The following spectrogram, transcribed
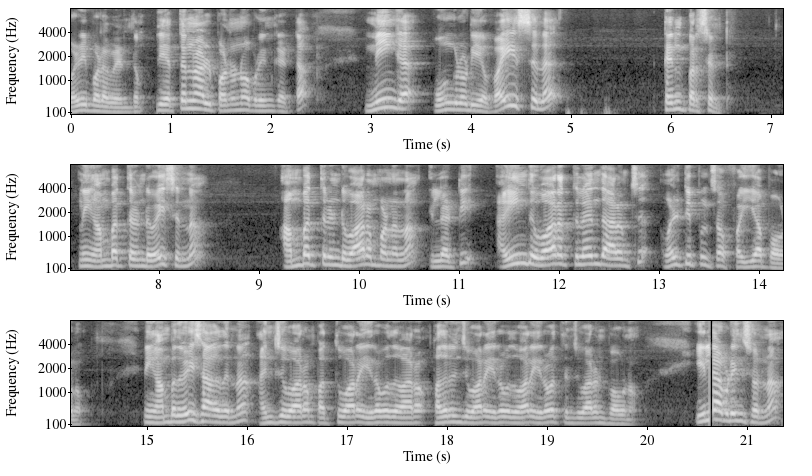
வழிபட வேண்டும். இது எத்தனை நாள் பண்ணணும் அப்படின்னு கேட்டால் நீங்கள் உங்களுடைய வயசில் டென் பர்சன்ட் நீங்கள் ஐம்பத்தி ரெண்டு வயசுன்னா ஐம்பத்தி ரெண்டு வாரம் பண்ணலாம் இல்லாட்டி ஐந்து வாரத்துலேருந்து ஆரம்பித்து மல்டிபிள்ஸ் ஆஃப் ஃபையாக போகணும். நீங்கள் ஐம்பது வயசு ஆகுதுன்னா அஞ்சு வாரம் பத்து வாரம் இருபது வாரம் பதினஞ்சு வாரம் இருபது வாரம் இருபத்தஞ்சி வாரம்னு போகணும். இல்லை அப்படின்னு சொன்னால்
